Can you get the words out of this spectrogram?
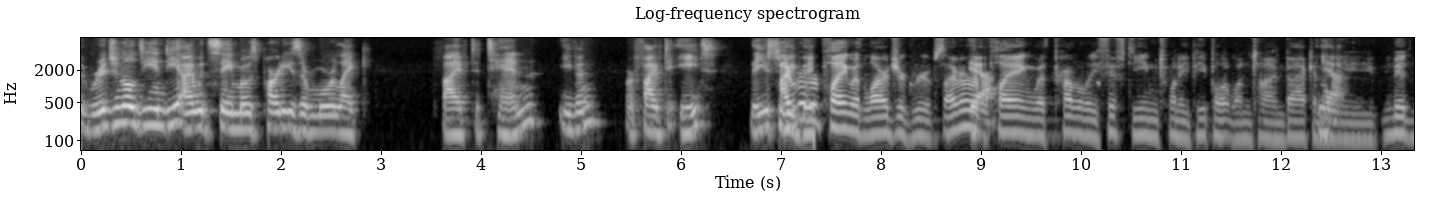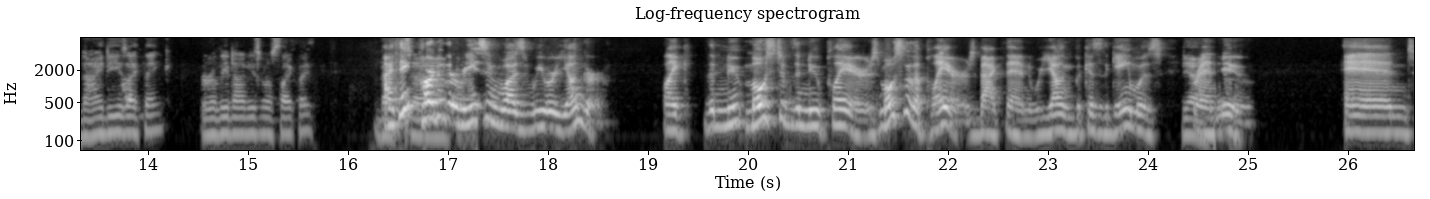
original D&D I would say most parties are more like 5 to 10 even or 5 to 8. They used to be I remember big. playing with larger groups. I remember yeah. playing with probably 15 20 people at one time back in yeah. the mid 90s I think, early 90s most likely. But, I think part uh, of the reason was we were younger like the new most of the new players most of the players back then were young because the game was yeah. brand new. And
